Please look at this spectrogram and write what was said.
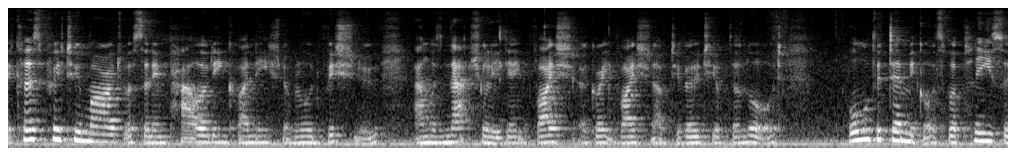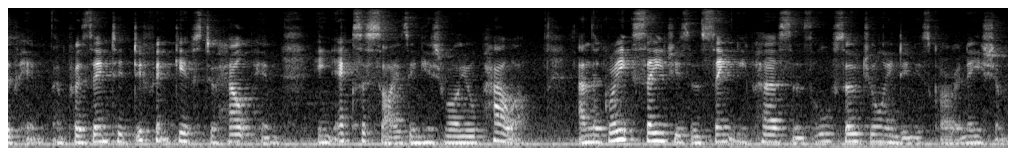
Because Prithu Maharaj was an empowered incarnation of Lord Vishnu and was naturally a great, Vaishnav devotee of the Lord, all the demigods were pleased with him and presented different gifts to help him in exercising his royal power. And the great sages and saintly persons also joined in his coronation.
